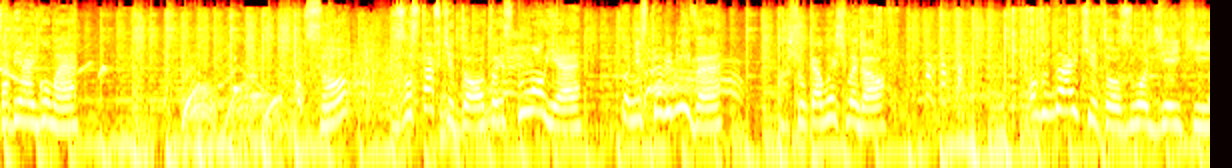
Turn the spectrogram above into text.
Zabieraj gumę. Co? Zostawcie to, to jest moje. To niesprawiedliwe. Oszukałyśmy go. Oddajcie to, złodziejki.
